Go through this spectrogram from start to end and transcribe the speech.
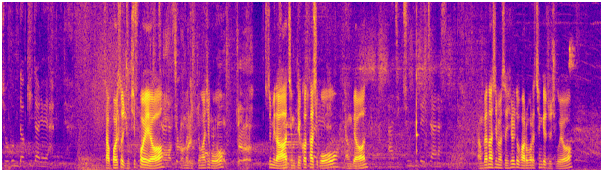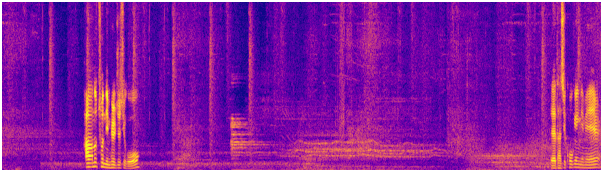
조금 더 기다려야 합니다. 자 벌써 60%예요 한번 집중하시고. 좋습니다 지금 딜컷 하시고 양변 아직 준비되지 않았습니다. 양변 하시면서 힐도 바로바로 챙겨주시고요. 한우초님 힐 주시고. 네, 다시 코갱님 힐,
